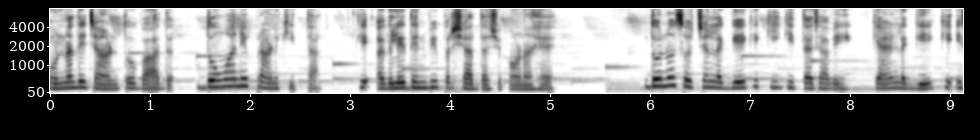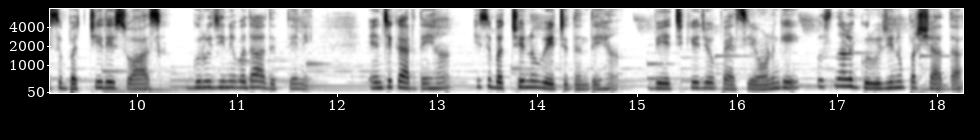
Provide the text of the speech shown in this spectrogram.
ਉਹਨਾਂ ਦੇ ਜਾਣ ਤੋਂ ਬਾਅਦ ਦੋਵਾਂ ਨੇ ਪ੍ਰਣ ਕੀਤਾ ਕਿ ਅਗਲੇ ਦਿਨ ਵੀ ਪ੍ਰਸ਼ਾਦਾ ਛਕਾਉਣਾ ਹੈ। ਦੋਨੋਂ ਸੋਚਣ ਲੱਗੇ ਕਿ ਕੀ ਕੀਤਾ ਜਾਵੇ। ਕਹਿਣ ਲੱਗੇ ਕਿ ਇਸ ਬੱਚੇ ਦੇ ਸਵਾਸ ਗੁਰੂ ਜੀ ਨੇ ਵਧਾ ਦਿੱਤੇ ਨੇ। ਇੰਜ ਕਰਦੇ ਹਾਂ, ਇਸ ਬੱਚੇ ਨੂੰ ਵੇਚ ਦਿੰਦੇ ਹਾਂ। ਵੇਚ ਕੇ ਜੋ ਪੈਸੇ ਆਉਣਗੇ, ਉਸ ਨਾਲ ਗੁਰੂ ਜੀ ਨੂੰ ਪ੍ਰਸ਼ਾਦਾ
